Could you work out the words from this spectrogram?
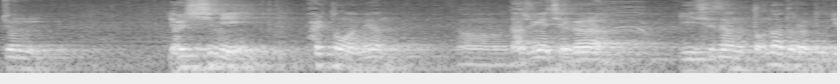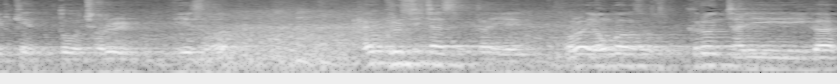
좀 열심히 활동하면, 어, 나중에 제가 이 세상을 떠나더라도 이렇게 또 저를 위해서, 아이고, 그럴 수 있지 않습니까? 예. 얼마나 영광스럽습니다. 그런 자리가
